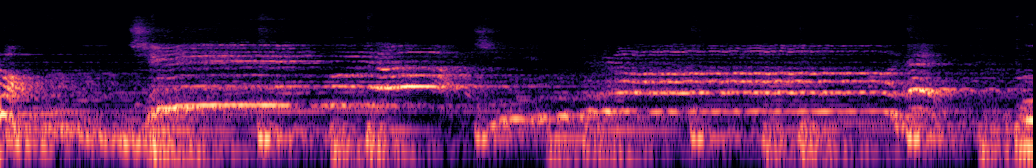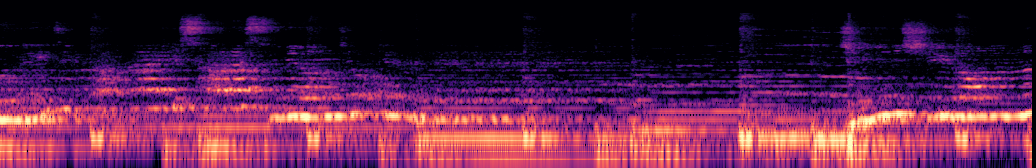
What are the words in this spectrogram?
불러 친구야 친구야. 해 우리 집 가까이 살았으면 좋겠네. 진실 없는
